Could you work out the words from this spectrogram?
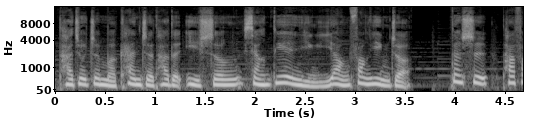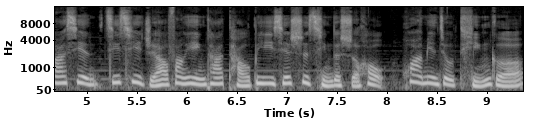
他就这么看着他的一生，像电影一样放映着。但是他发现，机器只要放映他逃避一些事情的时候，画面就停格。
